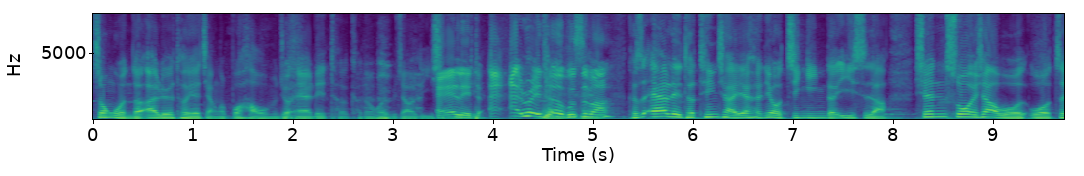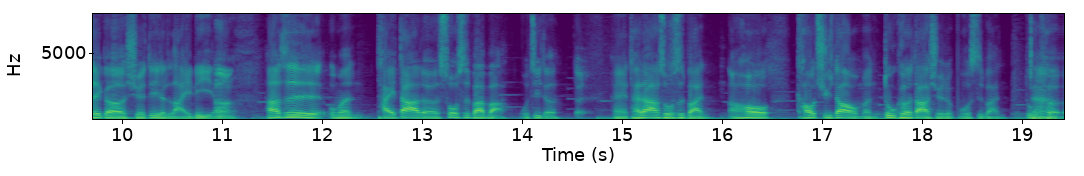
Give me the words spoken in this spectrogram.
中文的艾略特也讲的不好，我们就 Elite 可能会比较理想艾一点。瑞特艾艾瑞特不是吗？可是 Elite 听起来也很有精英的意思啊。先说一下我我这个学弟的来历啊，嗯，他是我们台大的硕士班吧，我记得。对。哎，台大的硕士班，然后考取到我们杜克大学的博士班，杜克、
